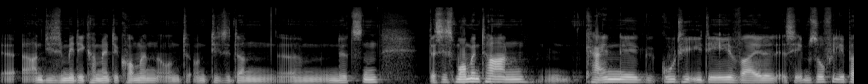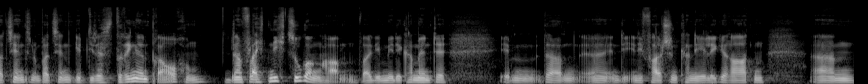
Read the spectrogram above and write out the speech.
äh, an diese Medikamente kommen und, und diese dann ähm, nützen. Das ist momentan keine gute Idee, weil es eben so viele Patientinnen und Patienten gibt, die das dringend brauchen, die dann vielleicht nicht Zugang haben, weil die Medikamente eben da äh, in, die, in die falschen Kanäle geraten. Ähm,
